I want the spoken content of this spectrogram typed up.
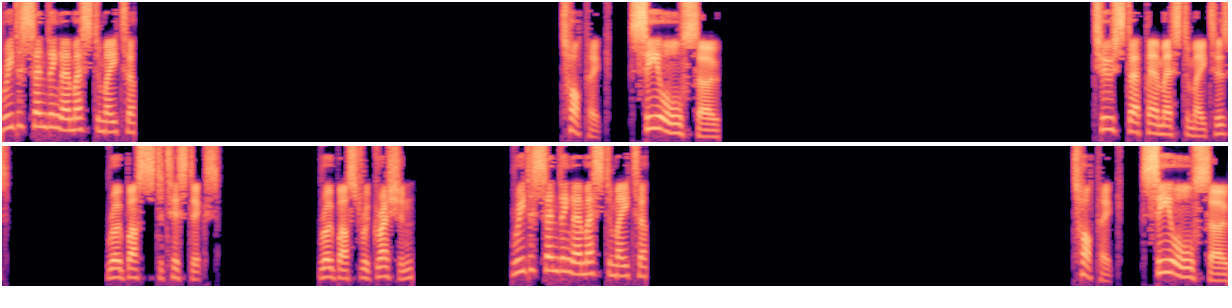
Redescending M estimator Topic. See also Two-step M estimators Robust statistics Robust regression Redescending M estimator. Topic. See also.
